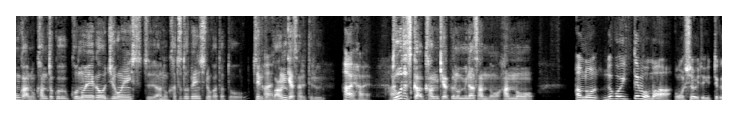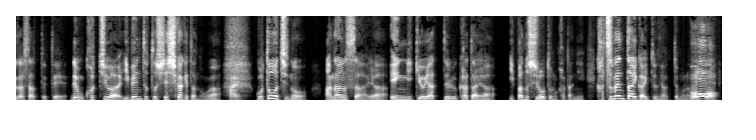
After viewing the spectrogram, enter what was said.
今回あの監督この映画を上演しつつあうん。の活動弁士の方と全国はい。暗記されてる、はいはい。はい。どうですか？観客の皆さんの反応。あの、どこ行ってもまあ面白いと言ってくださってて、でもこっちはイベントとして仕掛けたのが、はい。ご当地のアナウンサーや演劇をやってる方や、一般の素人の方に活弁大会っていうのをやってもらっおてお、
